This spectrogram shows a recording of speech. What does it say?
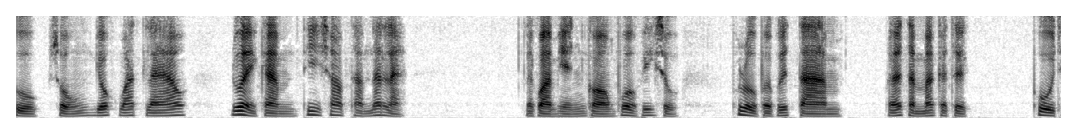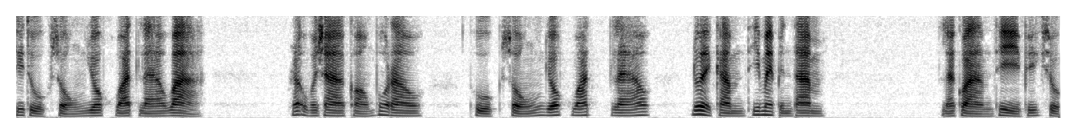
ถูกสงยกวัดแล้ว ด้วยกรรมที่ชอบทำนั่นแหละ และความเห็นของพวกภิกษุ ผู้ประพฤติตาม พระธรรมกถึก ผู้ที่ถูกสงยกวัดแล้วว่า พระอุปชาของพวกเราถูกสงยกวัดแล้วด้วยกรรมที่ไม่เป็นธรรม และความที่ภิกษุ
